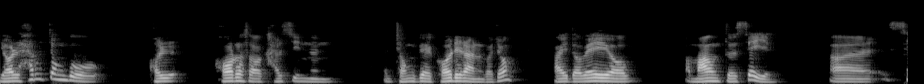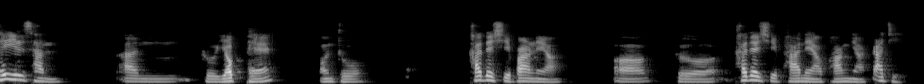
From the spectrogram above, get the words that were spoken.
열 하루 정도 걸, 걸어서 갈 수 있는 정도의 거리라는 거죠. By the way of Mount Sail, 어, 세일산 그 옆에 onto 카데시 바네아, 어, 그 카데시 바네아 광야까지.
